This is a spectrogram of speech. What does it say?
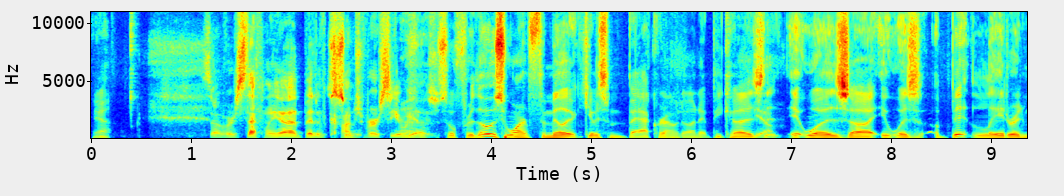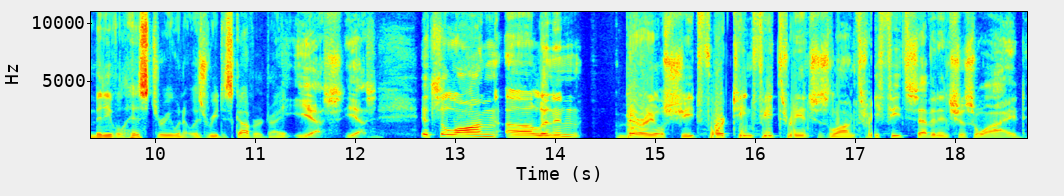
Yeah. So there's definitely a bit of controversy around it. So for those who aren't familiar, give us some background on it because Yeah. it, it was uh, it was a bit later in medieval history when it was rediscovered, right? Yes, yes. It's a long uh, linen burial sheet, 14 feet 3 inches long, 3 feet 7 inches wide.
